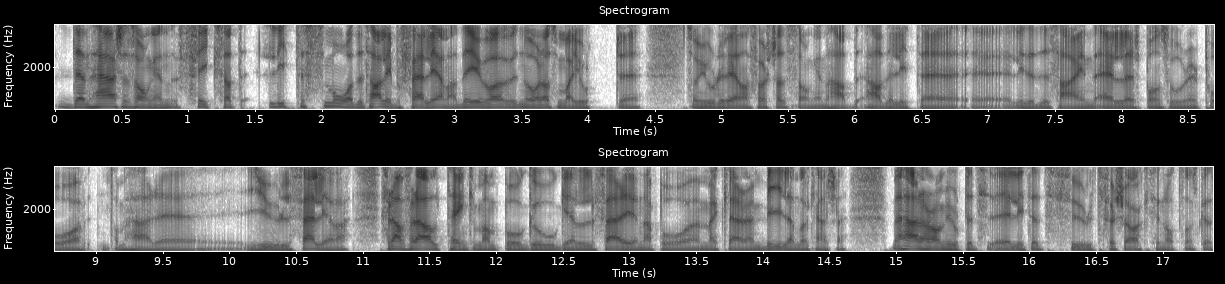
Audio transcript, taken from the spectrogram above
den här säsongen fixat lite små detaljer på fälgarna. Det är ju några som har gjort, eh, som gjorde redan första säsongen, hade, hade lite, eh, lite design eller sponsorer på de här eh, hjulfälgarna. Framförallt tänker man på Google-färgerna på McLaren-bilen då kanske. Men här har de gjort ett litet fult försök till något som ska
